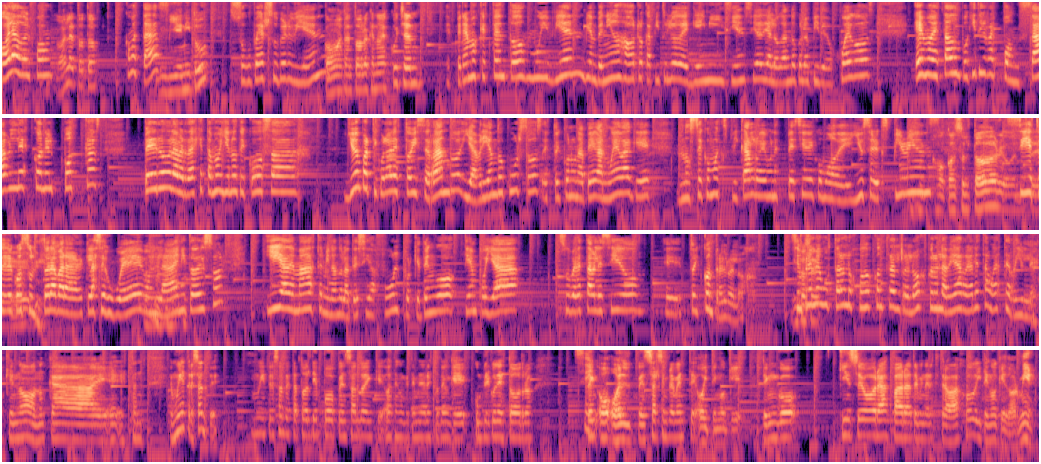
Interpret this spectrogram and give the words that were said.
Hola Adolfo, Hola Toto. ¿cómo estás? Bien, ¿y tú? Súper, súper bien. ¿Cómo están todos los que nos escuchan? Esperemos que estén todos muy bien. Bienvenidos a otro capítulo de Gaming y Ciencia dialogando con los videojuegos. Hemos estado un poquito irresponsables con el podcast, pero la verdad es que estamos llenos de cosas. Yo en particular estoy cerrando y abriendo cursos, estoy con una pega nueva que no sé cómo explicarlo, es una especie de como de user experience. Como consultor. Sí, estoy de consultora para clases web, online y todo eso. Y además terminando la tesis a full porque tengo tiempo ya súper establecido. eh, estoy contra el reloj. Siempre Entonces- me gustaron los juegos contra el reloj, pero en la vida real esta weá es terrible. Es que no, nunca eh, es tan... Es muy estresante. Muy estresante estar todo el tiempo pensando en que oh, tengo que terminar esto, tengo que cumplir con esto otro. Sí. Ten- o, o el pensar simplemente, hoy tengo que... Tengo 15 horas para terminar este trabajo y tengo que dormir.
